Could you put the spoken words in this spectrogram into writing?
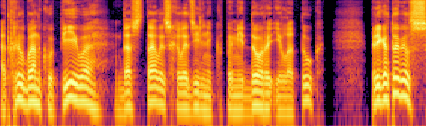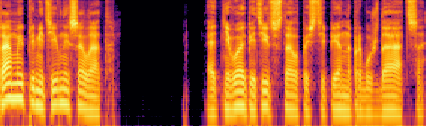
Открыл банку пива, достал из холодильника помидоры и латук, приготовил самый примитивный салат. От него аппетит стал постепенно пробуждаться.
